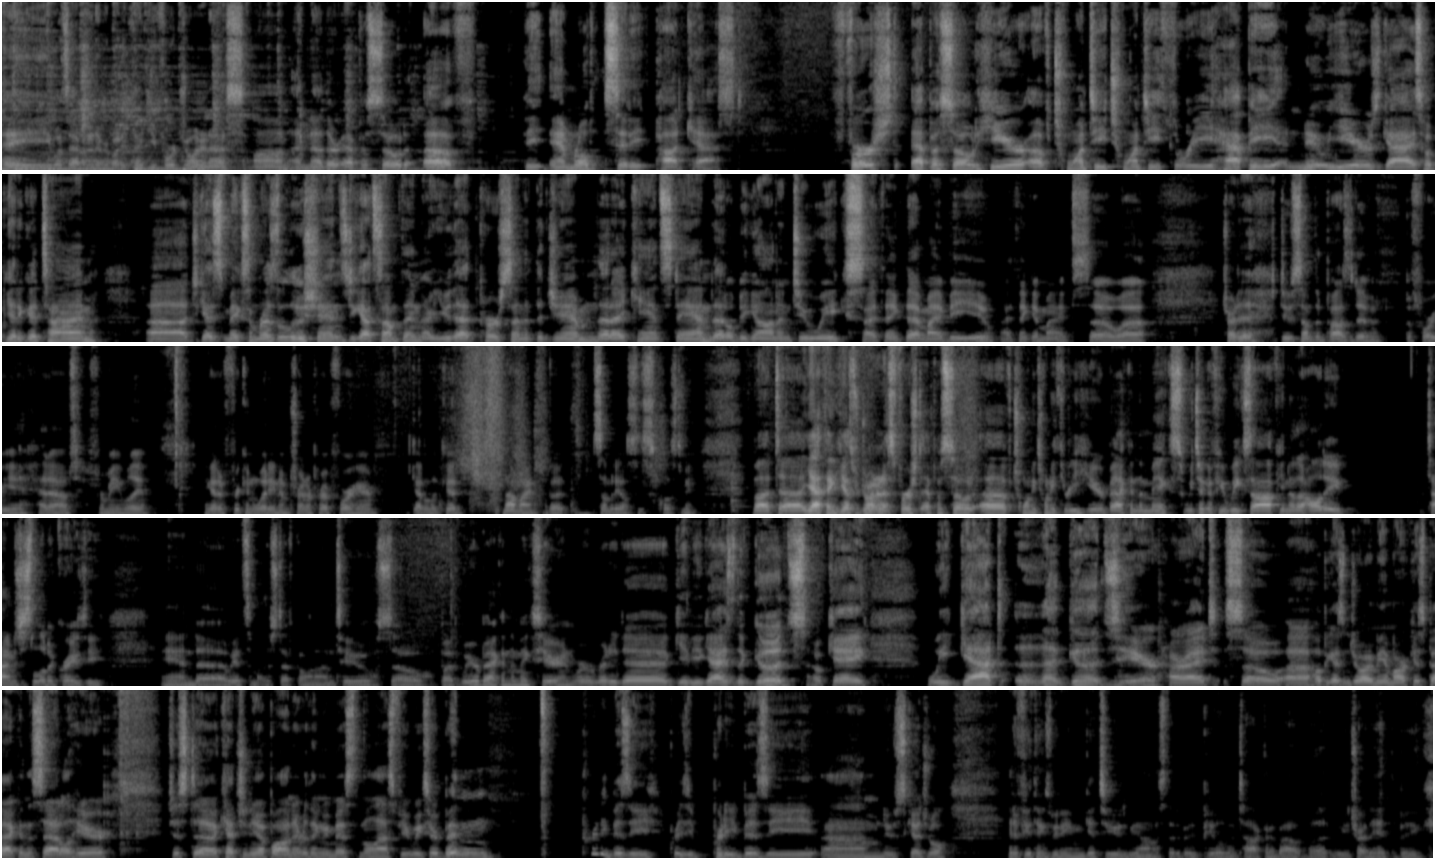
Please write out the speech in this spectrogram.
Hey, what's happening, everybody? Thank you for joining us on another episode of the Emerald City Podcast. First episode here of 2023. Happy New Year's, guys. Hope you had a good time. Uh, did you guys make some resolutions? You got something? Are you that person at the gym that I can't stand that'll be gone in two weeks? I think that might be you. I think it might. So uh, try to do something positive before you head out for me, will you? I got a freaking wedding I'm trying to prep for here. Got to look good. Not mine, but somebody else is close to me. But uh, yeah, thank you guys for joining us. First episode of 2023 here, back in the mix. We took a few weeks off. You know, the holiday time is just a little bit crazy and uh, we had some other stuff going on too. So, but we are back in the mix here, and we're ready to give you guys the goods. Okay, we got the goods here. All right. So, uh, hope you guys enjoy. Me and Marcus back in the saddle here, just uh, catching you up on everything we missed in the last few weeks. Here, been pretty busy, pretty pretty busy um, news schedule. Had a few things we didn't even get to, to be honest, that people have been talking about, but we tried to hit the big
